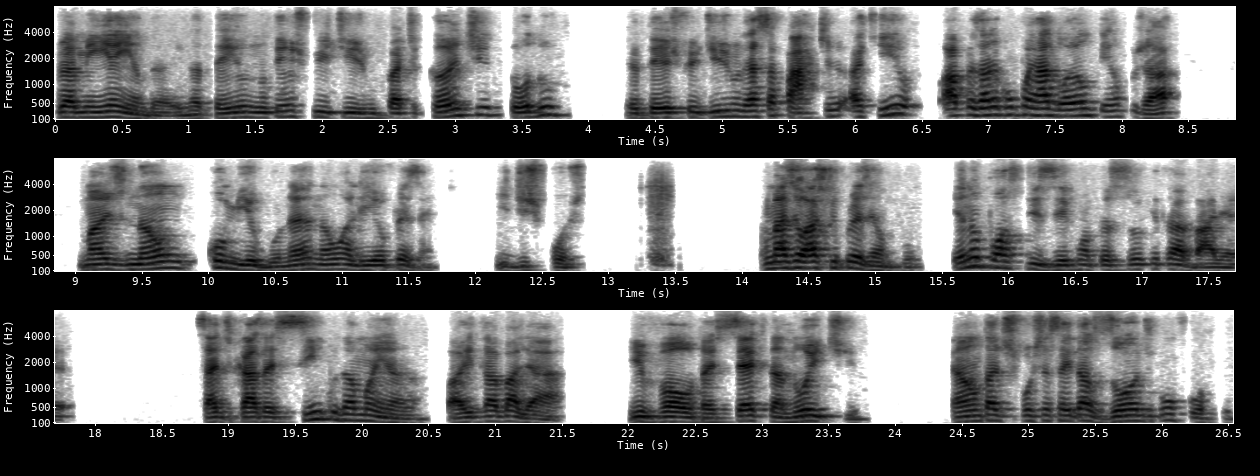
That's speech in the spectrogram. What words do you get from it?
para mim ainda. Ainda tenho, não tenho espiritismo praticante todo, eu tenho espiritismo nessa parte aqui, apesar de acompanhar a Dória há um tempo já, mas não comigo, né? não ali eu presente e disposto. Mas eu acho que, por exemplo, eu não posso dizer que uma pessoa que trabalha, sai de casa às 5 da manhã para ir trabalhar e volta às 7 da noite, ela não está disposta a sair da zona de conforto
